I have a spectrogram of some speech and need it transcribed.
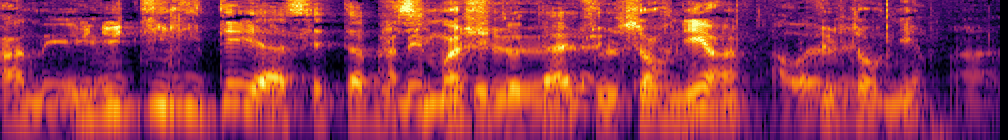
Ah, mais, une utilité à cette ah, imbécilité mais moi, je, totale. je le sens venir. Hein. Ah ouais, je ouais. le sens venir. Ah.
